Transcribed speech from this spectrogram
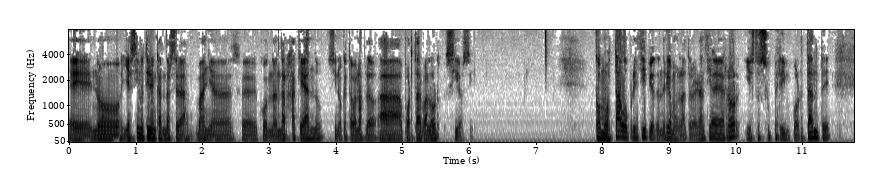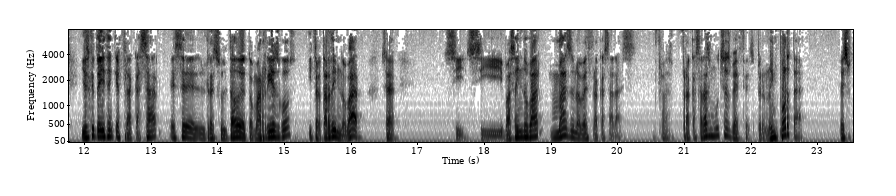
eh, no y así no tienen que andarse las bañas eh, con andar hackeando, sino que te van a aportar valor sí o sí. Como octavo principio tendríamos la tolerancia de error, y esto es súper importante, y es que te dicen que fracasar es el resultado de tomar riesgos y tratar de innovar. O sea, si, si vas a innovar, más de una vez fracasarás. Fra- Fracasarás muchas veces, pero no importa. Es,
